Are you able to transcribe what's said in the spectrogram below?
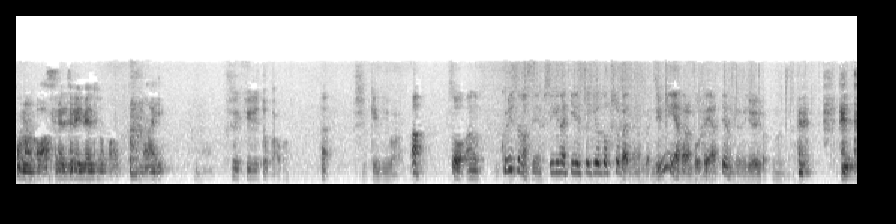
もうなんか忘れてるイベントとかない伏切りとかは？はい。伏切りは。あそうあのクリスマスに不思議なキリスト教読書会ってなんか地味にやから僕らやってるんですよいろいろ。えっと、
